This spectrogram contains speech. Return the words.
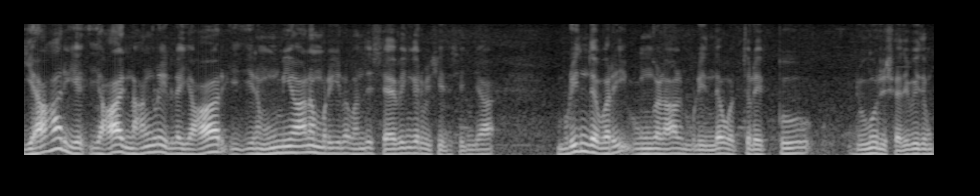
யார் எ- யார் நாங்களும் இல்லை யார் இன- உண்மையான முறையில் வந்து சேவைங்கிற விஷயத்தை செஞ்சால் முடிந்தவரை உங்களால் முடிந்த ஒத்துழைப்பு நூறு சதவீதம்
